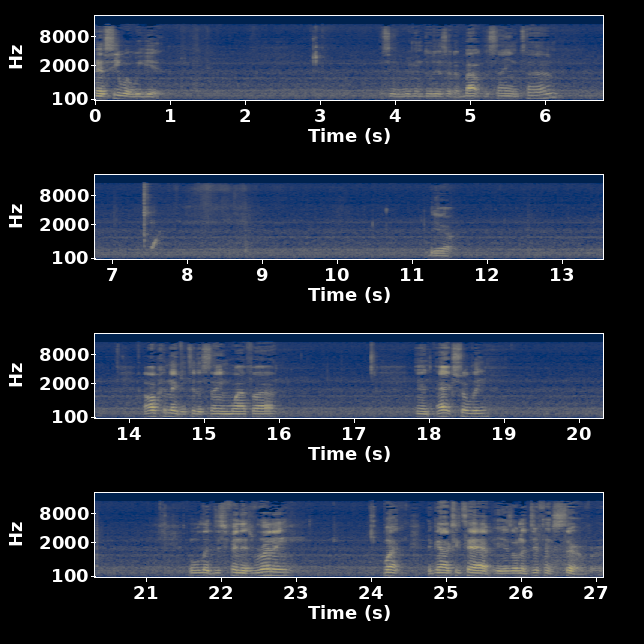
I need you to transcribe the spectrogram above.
And see what we get. See if we can do this at about the same time. They're all connected to the same Wi-Fi. And actually, we'll let this finish running. But the Galaxy Tab is on a different server.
